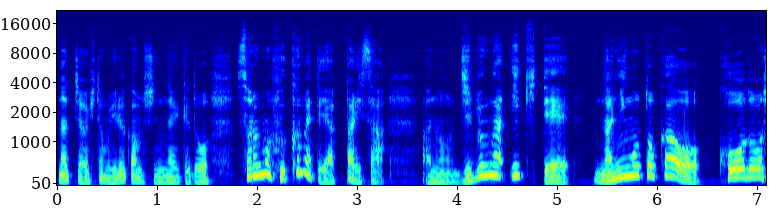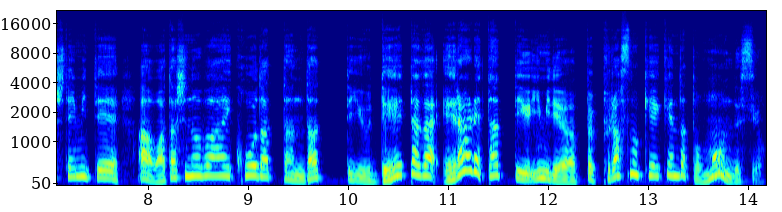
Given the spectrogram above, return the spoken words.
なっちゃう人もいるかもしれないけど、それも含めてやっぱりさ、あの、自分が生きて何事かを行動してみて、あ、私の場合こうだったんだっていうデータが得られたっていう意味では、やっぱりプラスの経験だと思うんですよ。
